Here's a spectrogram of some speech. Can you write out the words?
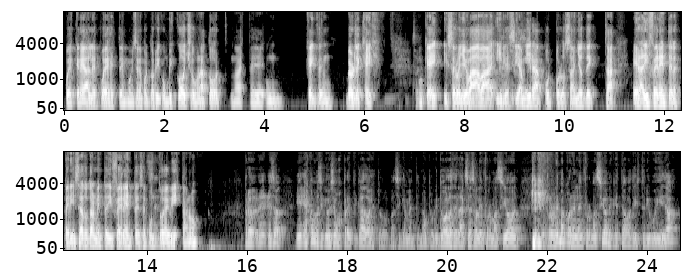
pues crearle pues, este, como dicen en Puerto Rico, un bizcocho, una torta, este, un cake, un birthday cake, ¿ok? Y se lo llevaba y le decía, mira, por, por los años de, o sea, era diferente, la experiencia era totalmente diferente desde ese punto de vista, ¿no? Pero eh, eso es como si hubiésemos practicado esto, básicamente, ¿no? Porque tú hablas del acceso a la información. El problema con la información es que estaba distribuida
